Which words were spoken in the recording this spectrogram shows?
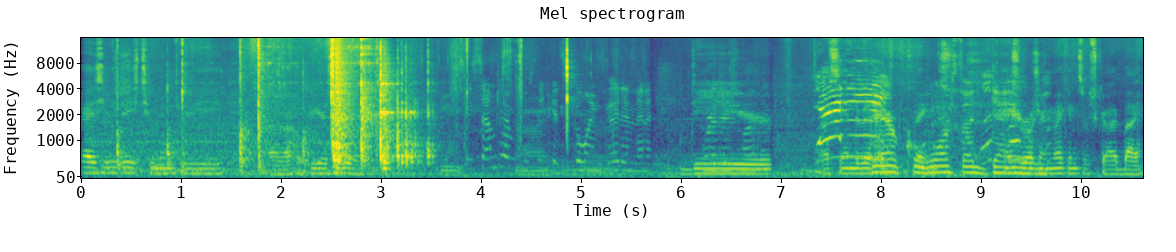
Guys, here's days two and three. Uh, hope you guys are. Sometimes you think it's going good and then Dear, that's the end of it. Dare Kawartha Thanks for watching. Like and subscribe. Bye.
